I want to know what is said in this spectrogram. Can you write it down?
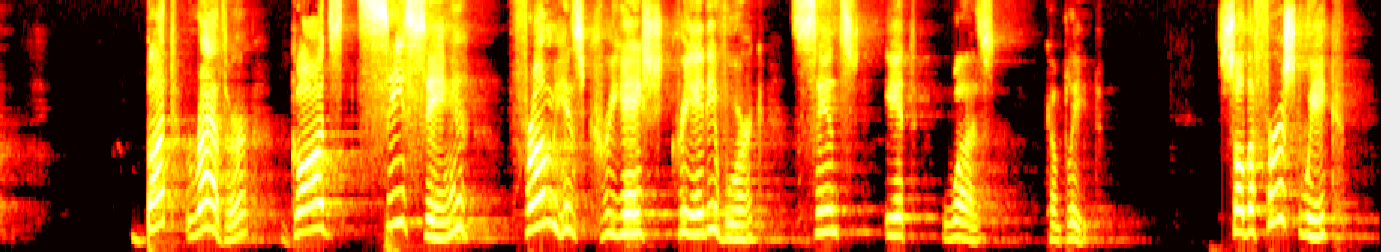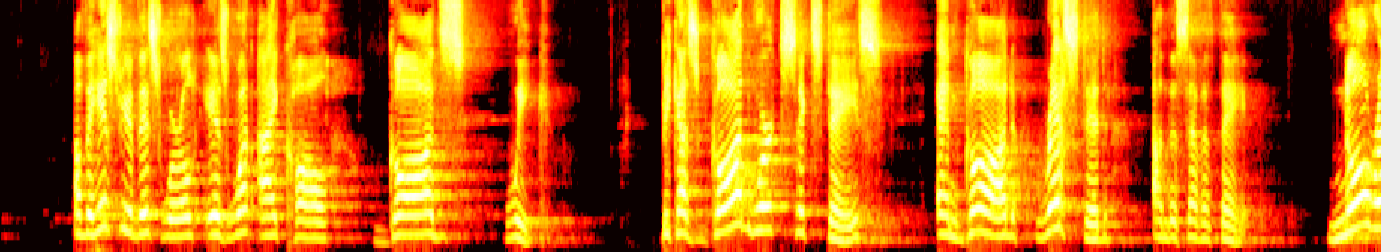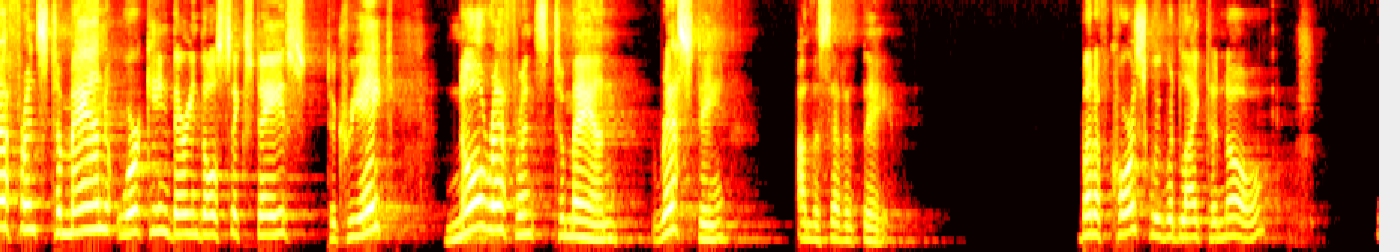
but rather God's ceasing from his creation, creative work since it was complete. So the first week of the history of this world is what I call God's week. Because God worked six days and God rested on the seventh day. No reference to man working during those six days to create. No reference to man resting on the seventh day. But of course, we would like to know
